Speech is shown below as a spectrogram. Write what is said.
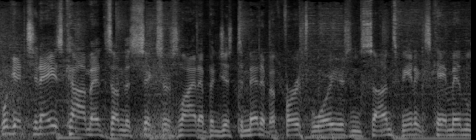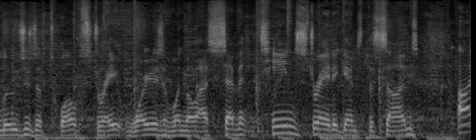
We'll get today's comments on the Sixers lineup in just a minute, but first, Warriors and Suns. Phoenix came in losers of 12 straight. Warriors have won the last 17 straight against the Suns. Uh,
